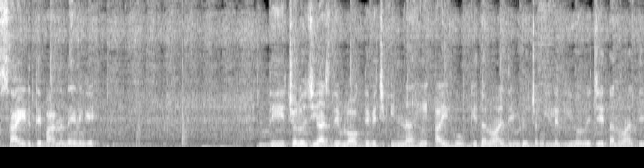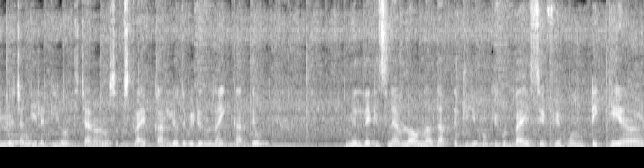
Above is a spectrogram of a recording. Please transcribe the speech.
ਸਾਈਡ ਤੇ ਬੰਨ ਦੇਣਗੇ। ਤੇ ਚਲੋ ਜੀ, ਅੱਜ ਦੇ ਵਲੌਗ ਦੇ ਵਿੱਚ ਇੰਨਾ ਹੀ। ਆਈ ਹੋਪ ਕਿ ਤੁਹਾਨੂੰ ਅੱਜ ਦੀ ਵੀਡੀਓ ਚੰਗੀ ਲੱਗੀ ਹੋਵੇ। ਜੇ ਤੁਹਾਨੂੰ ਅੱਜ ਦੀ ਵੀਡੀਓ ਚੰਗੀ ਲੱਗੀ ਹੋਵੇ ਤਾਂ ਚੈਨਲ ਨੂੰ ਸਬਸਕ੍ਰਾਈਬ ਕਰ ਲਿਓ ਤੇ ਵੀਡੀਓ ਨੂੰ ਲਾਈਕ ਕਰ ਦਿਓ। ਮਿਲਦੇ ਕਿਸੇ ਨਵੇਂ ਵਲੌਗ ਨਾਲ ਤਦ ਤੱਕ ਲਈ okay good bye safe you home take care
